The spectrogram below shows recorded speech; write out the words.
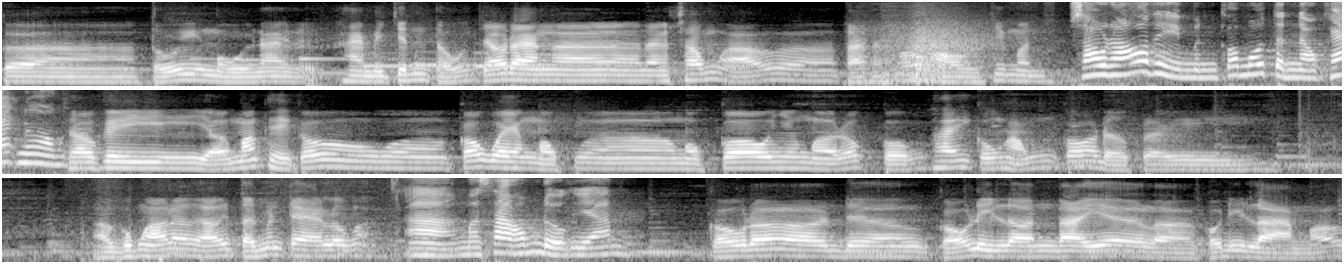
ờ, tuổi mùi nay được 29 tuổi cháu đang ờ, đang sống ở ờ, tại thành phố Hồ Chí Minh Sau đó thì mình có mối tình nào khác nữa không? sau khi vợ mất thì có có quen một ờ, một cô nhưng mà rốt cuộc thấy cũng không có được rồi Ờ, cũng ở ở tỉnh Bến Tre luôn á À, mà sao không được vậy anh? Cô đó cổ đi lên đây á, là cổ đi làm ở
